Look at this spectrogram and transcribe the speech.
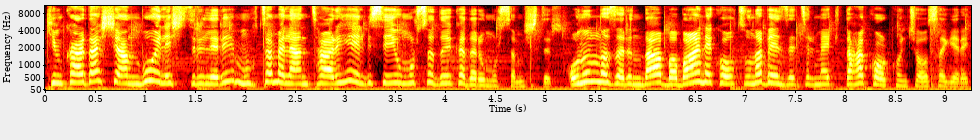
Kim Kardashian bu eleştirileri muhtemelen tarihi elbiseyi umursadığı kadar umursamıştır. Onun nazarında babaanne koltuğuna benzetilmek daha korkunç olsa gerek.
